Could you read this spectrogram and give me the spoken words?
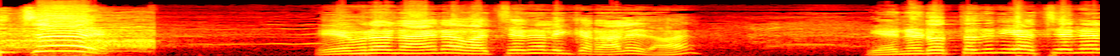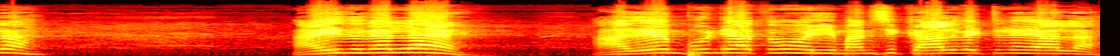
ఇచ్చి. ఏమరా నాయన వచ్చే నెల ఇంకా రాలేదా? ఎన్నడొస్తుంది నీ వచ్చే నెల? ఐదు నెలలే. అదేం పుణ్యాత్మం? ఈ మనిషి కాలు పెట్టినేయాల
